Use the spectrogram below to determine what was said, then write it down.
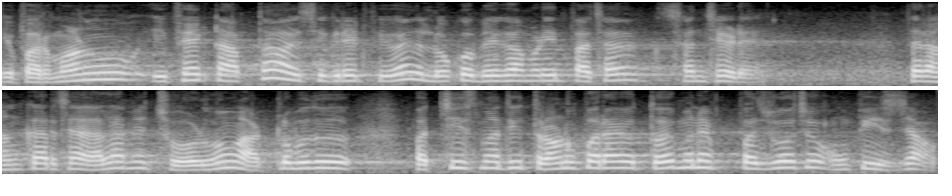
એ પરમાણુ ઇફેક્ટ આપતા હોય સિગરેટ પીવાય તો લોકો ભેગા મળીને પાછા સંછેડે. ત્યારે અહંકાર છે હાલા મેં છોડવું? આટલું બધું પચીસમાંથી ત્રણ ઉપર આવ્યો તોય મને પજવો છો? હું પીસ જાઉં.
